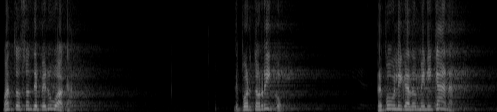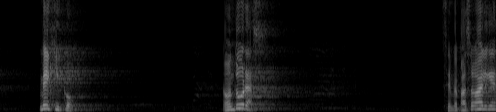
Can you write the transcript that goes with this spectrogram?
¿Cuántos son de Perú acá? De Puerto Rico, República Dominicana, México, Honduras. ¿Se me pasó alguien?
